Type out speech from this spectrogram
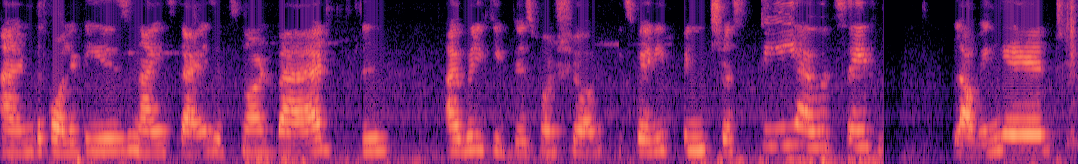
and the quality is nice, guys. It's not bad. I will keep this for sure. It's very pinteresty, i would say. Loving it.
